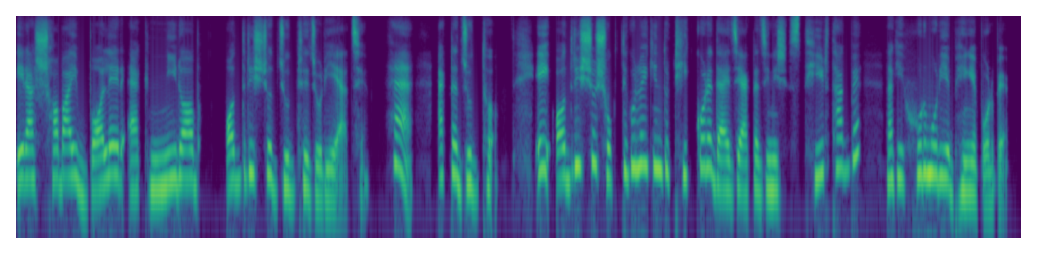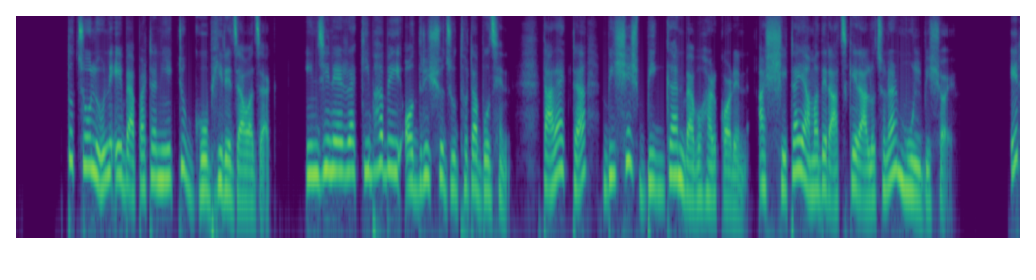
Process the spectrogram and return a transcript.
এরা সবাই বলের এক নীরব, অদৃশ্য যুদ্ধে জড়িয়ে আছে। হ্যাঁ একটা যুদ্ধ। এই অদৃশ্য শক্তিগুলোই কিন্তু ঠিক করে দেয় যে একটা জিনিস স্থির থাকবে নাকি হুড়মুড়িয়ে ভেঙে পড়বে। তো চলুন এই ব্যাপারটা নিয়ে একটু গভীরে যাওয়া যাক। ইঞ্জিনিয়াররা কীভাবে এই অদৃশ্য যুদ্ধটা বোঝেন? তারা একটা বিশেষ বিজ্ঞান ব্যবহার করেন, আর সেটাই আমাদের আজকের আলোচনার মূল বিষয়। এর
